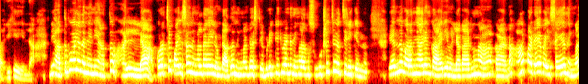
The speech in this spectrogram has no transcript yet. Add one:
വരികയില്ല. ഇനി അതുപോലെ തന്നെ ഇനി അതും അല്ല. കുറച്ച് പൈസ നിങ്ങളുടെ കയ്യിലുണ്ട്. അത് നിങ്ങളുടെ സ്റ്റെബിലിറ്റിക്ക് വേണ്ടി നിങ്ങൾ അത് സൂക്ഷിച്ചു വെച്ചിരിക്കുന്നു എന്ന് പറഞ്ഞാലും കാര്യമില്ല. കാരണം ആ കാരണം ആ പഴയ പൈസയെ നിങ്ങൾ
